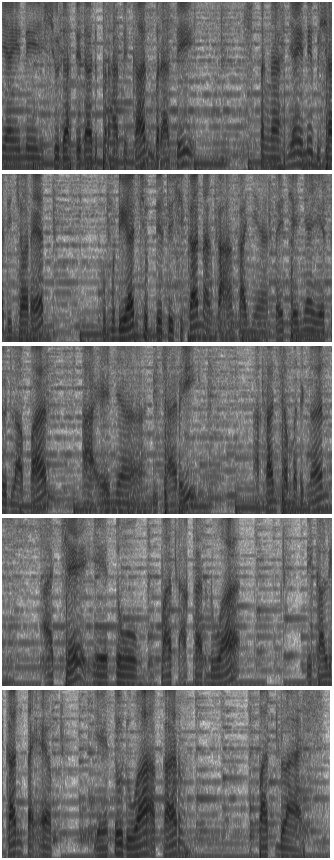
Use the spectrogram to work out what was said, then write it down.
nya ini sudah tidak diperhatikan berarti setengahnya ini bisa dicoret kemudian substitusikan angka-angkanya. TC nya yaitu 8 AE nya dicari akan sama dengan AC yaitu 4 akar 2 dikalikan TF yaitu 2 akar 14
